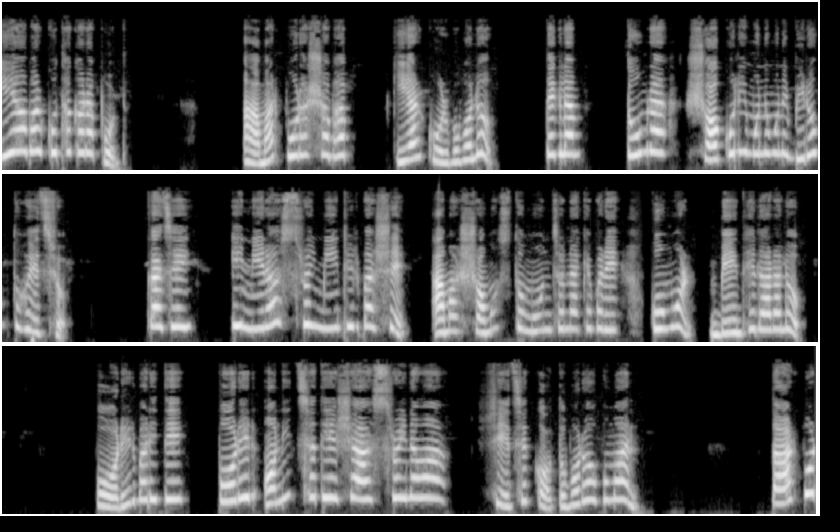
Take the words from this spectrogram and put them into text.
এ আবার কোথাকার আপদ? আমার পোড়া স্বভাব কি আর করব বলো? দেখলাম তোমরা সকলেই মনে মনে বিরক্ত হয়েছ। কাজেই এই নিরাশ্রয় মেয়েটির পাশে আমার সমস্ত মন যেন একেবারে কোমর বেঁধে দাঁড়াল। পরের বাড়িতে পরের অনিচ্ছাতে এসে আশ্রয় নেওয়া, সে যে কত বড় অপমান! তারপর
